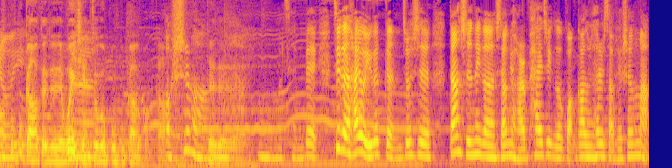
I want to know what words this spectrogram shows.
容易。哦步步高，对对对，我以前做过步步高的广告。哦，是吗？对对对，哦，前辈，这个还有一个梗，就是当时那个小女孩拍这个广告的时候，她是小学生嘛，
